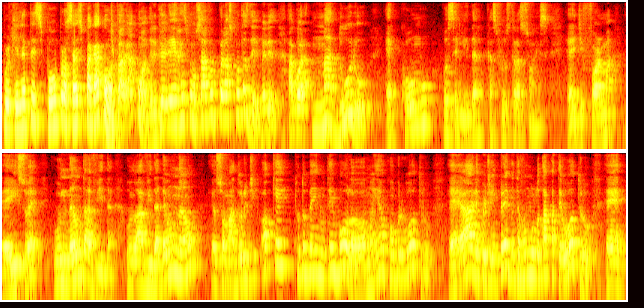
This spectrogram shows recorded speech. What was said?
Porque ele antecipou o processo de pagar a conta. De pagar a conta. Ele, ele é responsável pelas contas dele, beleza. Agora, maduro é como você lida com as frustrações. É de forma, é isso é o não da vida. A vida deu um não, eu sou maduro de, ok, tudo bem, não tem bolo, amanhã eu compro outro. É, ah, eu perdi o emprego, então vamos lutar para ter outro. É,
